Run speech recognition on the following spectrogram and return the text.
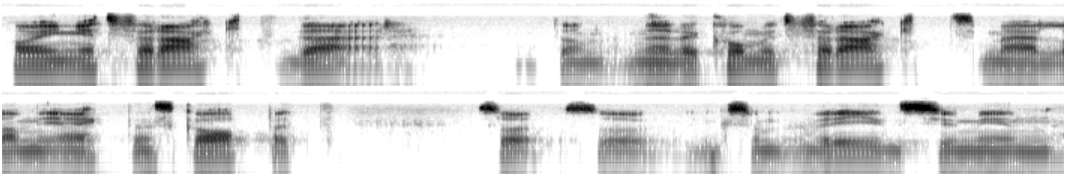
har inget förakt där. Utan när det kommit förakt mellan i äktenskapet så, så liksom vrids ju min,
